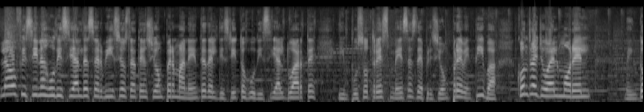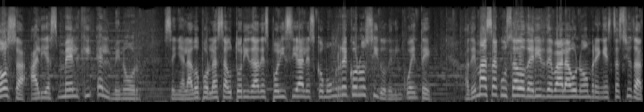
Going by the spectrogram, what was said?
La Oficina Judicial de Servicios de Atención Permanente del Distrito Judicial Duarte impuso tres meses de prisión preventiva contra Joel Morel Mendoza, alias Melqui el Menor, señalado por las autoridades policiales como un reconocido delincuente. Además, acusado de herir de bala a un hombre en esta ciudad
